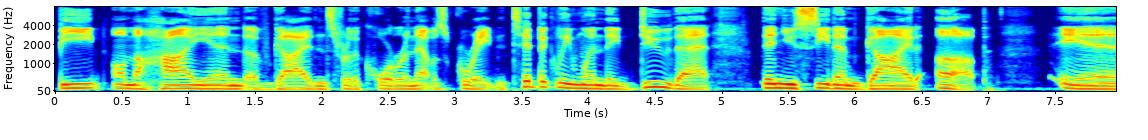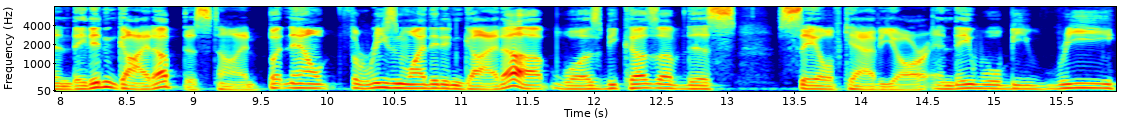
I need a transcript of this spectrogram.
beat on the high end of guidance for the quarter, and that was great. And typically when they do that, then you see them guide up. And they didn't guide up this time. But now the reason why they didn't guide up was because of this sale of caviar, and they will be re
